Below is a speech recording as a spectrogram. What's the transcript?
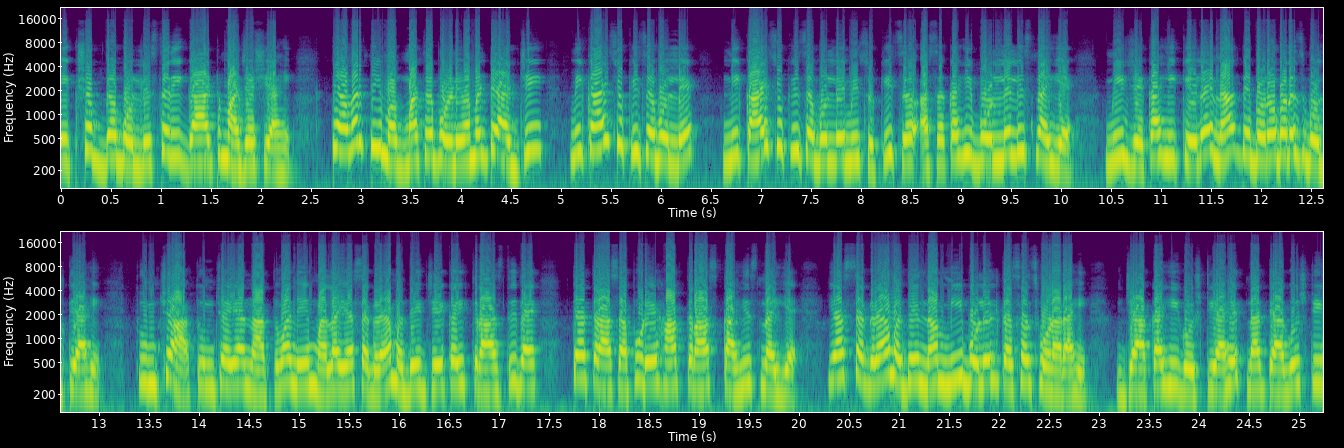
एक शब्द बोललीस तरी गाठ माझ्याशी आहे. त्यावरती मग मात्र पौर्णिमा म्हणते आजी मी काय चुकीचं बोलले? मी काय चुकीचं बोलले? मी चुकीचं असं काही बोललेलीच नाहीये. मी जे काही केलंय ना ते बरोबरच बोलते आहे. तुमच्या तुमच्या या नातवाने मला या सगळ्यामध्ये जे काही त्रास दिलाय त्या त्रासापुढे हा त्रास काहीच नाहीये. या सगळ्यामध्ये ना मी बोलेल तसंच होणार आहे. ज्या काही गोष्टी आहेत ना त्या गोष्टी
